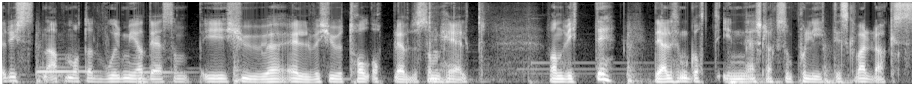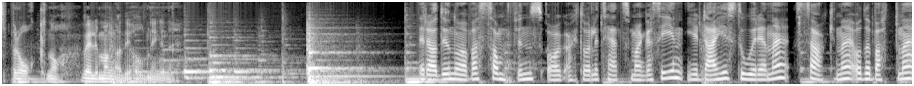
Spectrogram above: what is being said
er rystende, er på en måte at hvor mye av det som i 2011-2012 opplevdes som helt vanvittig, det er liksom gått inn i et slags sånn politisk hverdagsspråk nå. Veldig mange av de holdningene. Radio Novas samfunns- og aktualitetsmagasin gir deg historiene, sakene og debattene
